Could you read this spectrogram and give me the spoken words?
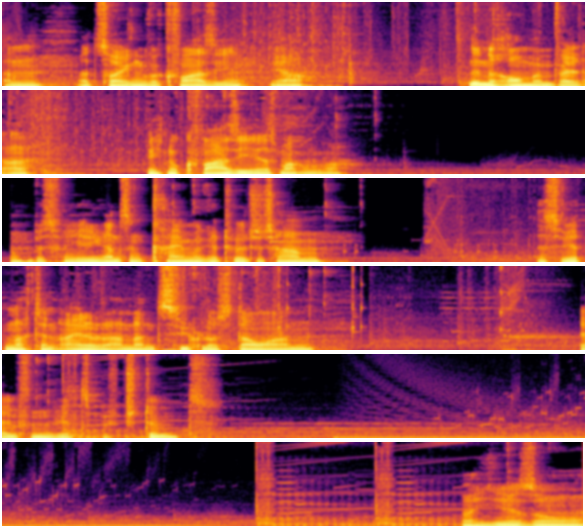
Dann erzeugen wir quasi, ja, einen Raum im Weltall. Nicht nur quasi, das machen wir. Bis wir hier die ganzen Keime getötet haben. Das wird noch den ein oder anderen Zyklus dauern. Helfen wird es bestimmt. Aber hier so...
